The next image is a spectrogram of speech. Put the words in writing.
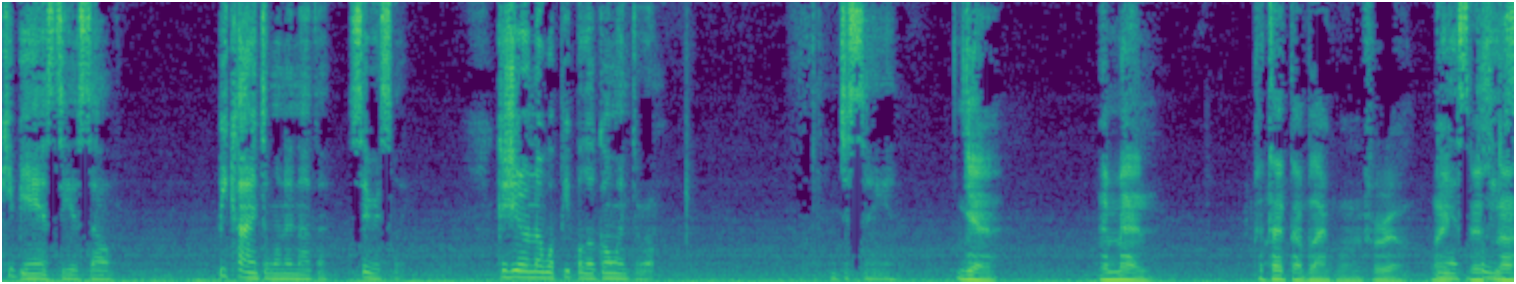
Keep your hands to yourself. Be kind to one another, seriously, because you don't know what people are going through. I'm just saying. Yeah. And men, protect our black woman for real. Like Yes, there's please. no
